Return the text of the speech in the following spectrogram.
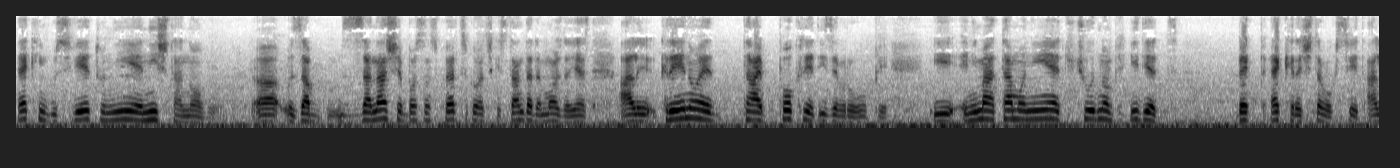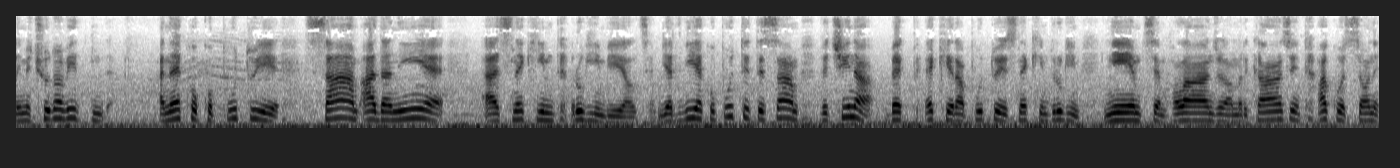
Peking u svijetu nije ništa novo, a, za, za naše bosansko-hercegovačke standarde možda jest, ali krenuo je taj pokrijet iz Evrope i njima tamo nije čudno idjet backpackere čitavog svijeta, ali mi je čudno vidjeti neko ko putuje sam, a da nije s nekim drugim bijelcem. Jer vi ako putujete sam, većina backpackera putuje s nekim drugim Njemcem, Holandžom, Amerikancem, ako se oni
